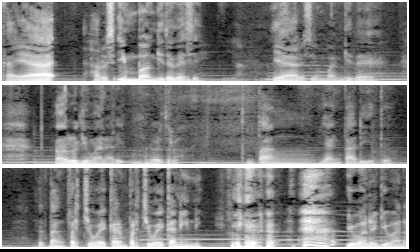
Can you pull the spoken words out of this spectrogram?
kayak harus imbang gitu gak sih? Ya harus imbang gitu ya kalau lu gimana Ri? Menurut lu tentang yang tadi itu. Tentang percuekan percuekan ini. Gimana gimana?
